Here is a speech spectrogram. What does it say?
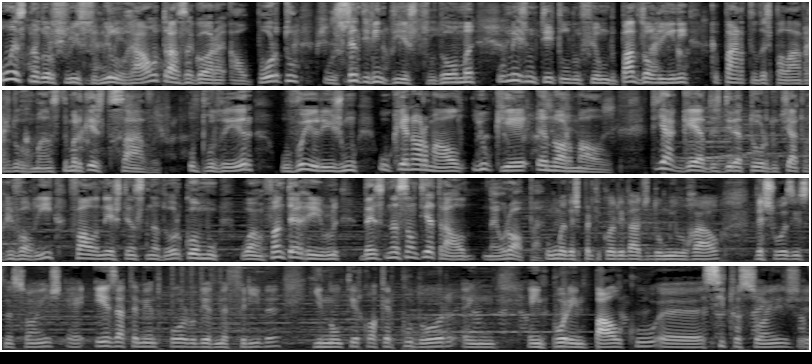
O encenador suíço Milo Rau traz agora ao Porto Os 120 Dias de Sodoma, o mesmo título do filme de Pasolini, que parte das palavras do romance de Marquês de Sade. O poder, o voyeurismo, o que é normal e o que é anormal. Tiago Guedes, diretor do Teatro Rivoli, fala neste encenador como o enfant terrible da encenação teatral na Europa. Uma das particularidades do Milo Rau, das suas encenações, é exatamente pôr o dedo na ferida e não ter qualquer pudor em, em pôr em palco uh, situações uh,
